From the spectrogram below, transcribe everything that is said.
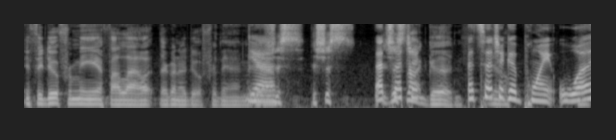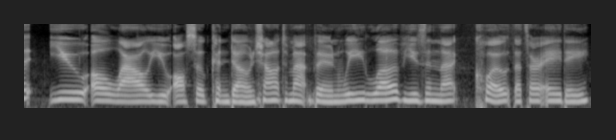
if they do it for me, if I allow it, they're going to do it for them. And Yeah. It's just it's just That's it's just such a- good. That's such you a good point. What you allow, you also condone. Shout out to Matt Boone. We love using that quote. That's our AD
